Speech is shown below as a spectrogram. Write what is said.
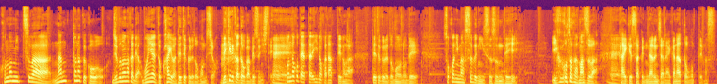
この3つは、なんとなくこう自分の中でぼんやりと解は出てくると思うんですよ、うん。できるかどうかは別にして、ええ。こんなことやったらいいのかなっていうのが出てくると思うので、そこにまっすぐに進んでいくことがまずはええ。解決策になるんじゃないかなと思っています。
